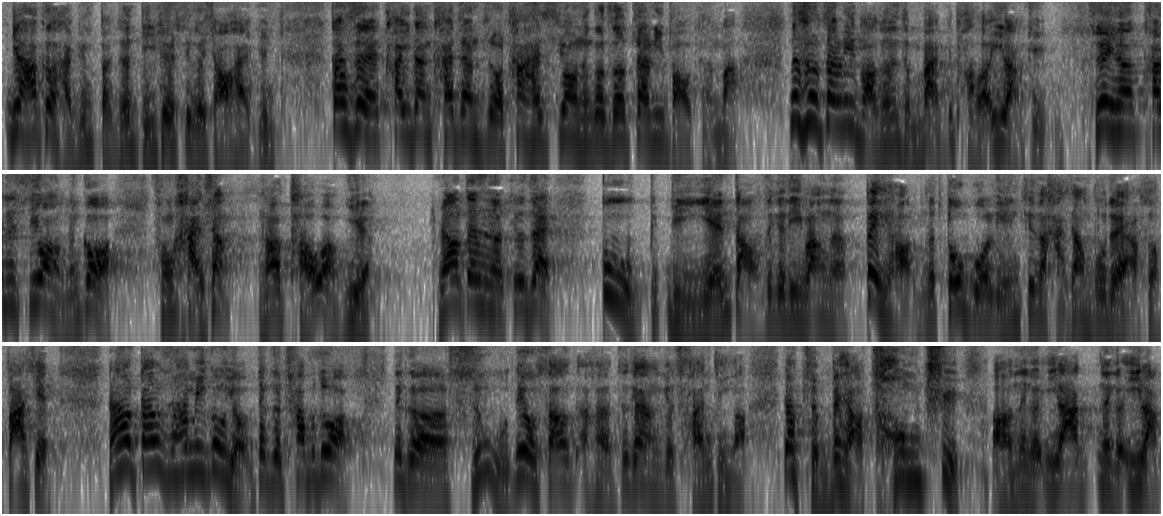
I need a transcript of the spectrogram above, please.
伊拉克。海军本身的确是一个小海军，但是呢，他一旦开战之后，他还希望能够做战力保存嘛。那时候战力保存怎么办？就跑到伊朗去。所以呢，他就希望能够从海上，然后逃往伊朗。然后，但是呢，就在布里延岛这个地方呢，被好那多国联军的海上部队啊所发现。然后当时他们一共有这个差不多啊那个十五六艘啊这样一个船艇啊，要准备好冲去啊那个伊拉那个伊朗。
